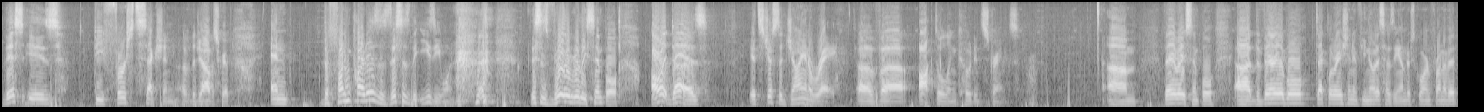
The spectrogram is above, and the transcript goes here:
this is the first section of the JavaScript. And the funny part is, is this is the easy one. this is really, really simple. All it does it's just a giant array of uh, octal encoded strings. Um, very, very simple. Uh, the variable declaration, if you notice, has the underscore in front of it.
